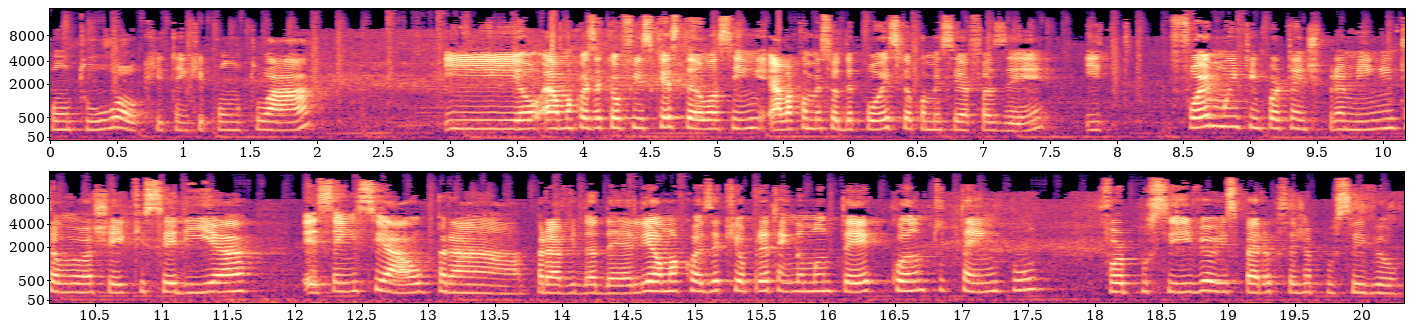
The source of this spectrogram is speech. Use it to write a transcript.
pontua o que tem que pontuar. E eu, é uma coisa que eu fiz questão, assim, ela começou depois que eu comecei a fazer e foi muito importante para mim, então eu achei que seria essencial para a vida dela e é uma coisa que eu pretendo manter quanto tempo for possível e espero que seja possível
